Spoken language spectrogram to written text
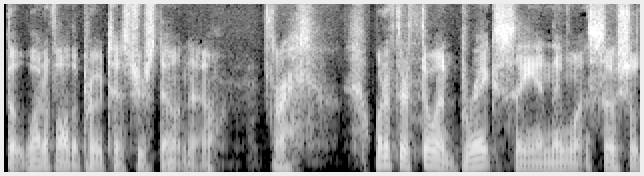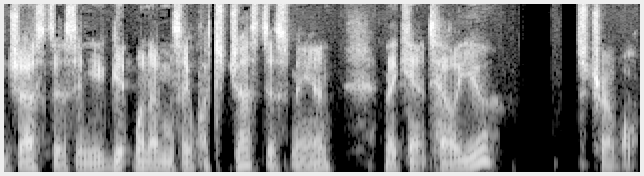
But what if all the protesters don't know? Right. What if they're throwing bricks saying they want social justice and you get one of them and say, What's justice, man? And they can't tell you? It's trouble.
